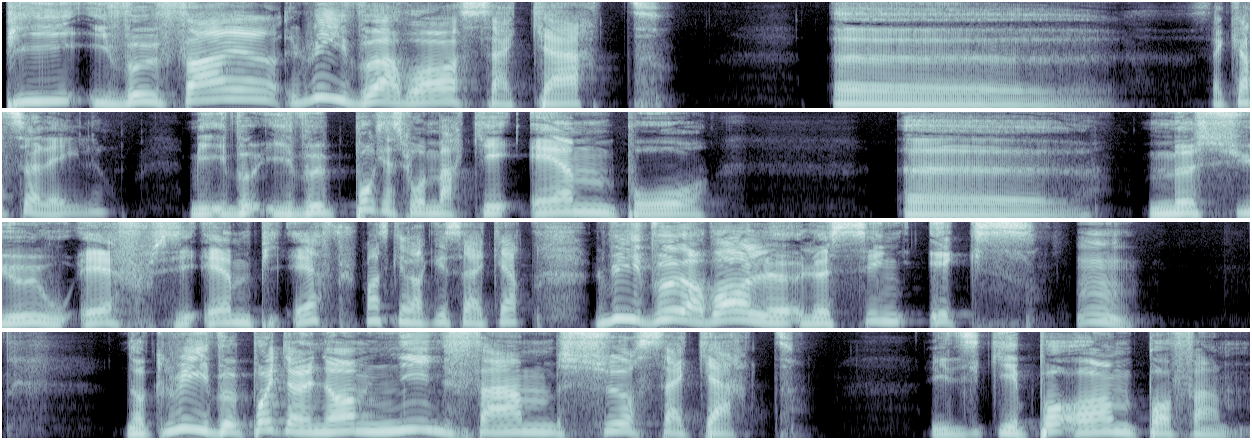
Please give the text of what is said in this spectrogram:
Puis, il veut faire. Lui, il veut avoir sa carte. euh, sa carte soleil. là. Mais il veut, il veut pas que ça soit marqué M pour. euh, monsieur ou F, c'est M puis F, je pense qu'il a marqué sa carte. Lui, il veut avoir le, le signe X. Hmm. Donc, lui, il veut pas être un homme ni une femme sur sa carte. Il dit qu'il n'est pas homme, pas femme.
